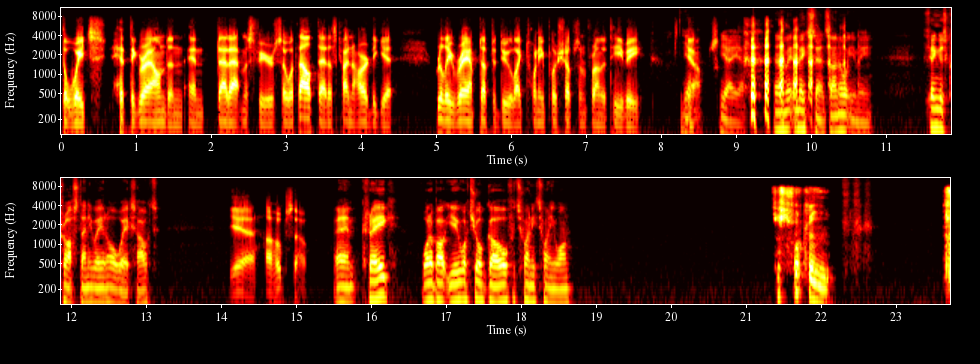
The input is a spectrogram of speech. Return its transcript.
the weights hit the ground and and that atmosphere. So without that, it's kind of hard to get really ramped up to do like 20 push-ups in front of the TV. Yeah, yeah, yeah. yeah. it makes sense. I know what you mean. Fingers crossed. Anyway, it all works out. Yeah, I hope so. Um, Craig, what about you? What's your goal for 2021? Just fucking.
